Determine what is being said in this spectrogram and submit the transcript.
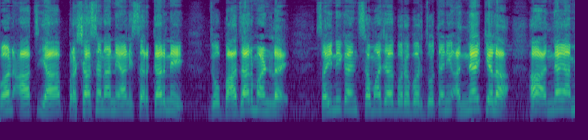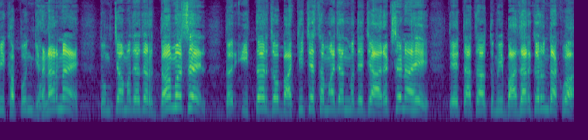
पण आज या प्रशासनाने आणि सरकारने जो बाजार मांडला आहे सैनिकां समाजाबरोबर जो त्यांनी अन्याय केला हा अन्याय आम्ही खपून घेणार नाही. तुमच्यामध्ये जर दम असेल तर इतर जो बाकीचे समाजांमध्ये जे आरक्षण आहे ते त्याचा तुम्ही बाजार करून दाखवा.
